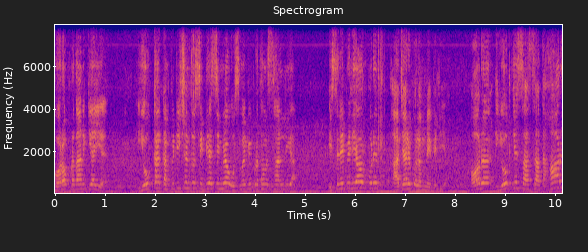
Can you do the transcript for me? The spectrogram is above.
गौरव प्रदान किया ही है। योग का कंपटीशन जो सीबीएसई में उसमें भी प्रथम स्थान लिया इसने भी लिया और पूरे आचार्य कोलम ने भी लिया। और योग के साथ साथ हर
